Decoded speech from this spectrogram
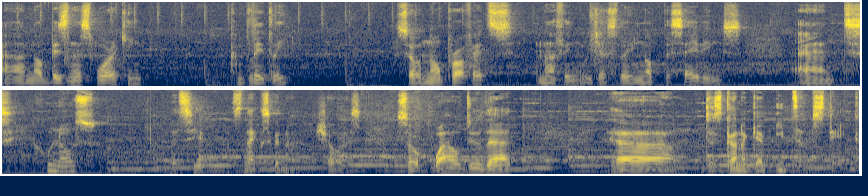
Uh, no business working completely. So no profits, nothing. We're just living up the savings, and who knows? Let's see what's next gonna show us. So while do that, uh, just gonna get eat some steak.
